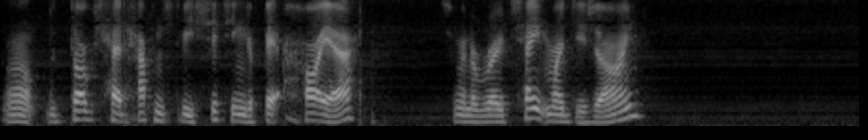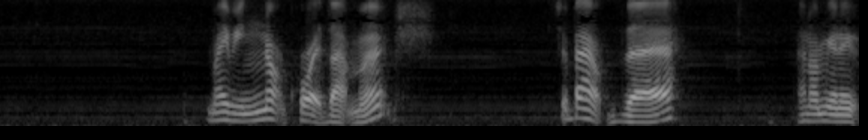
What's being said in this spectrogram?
Well, the dog's head happens to be sitting a bit higher, so I'm going to rotate my design. Maybe not quite that much. It's about there. And I'm going to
